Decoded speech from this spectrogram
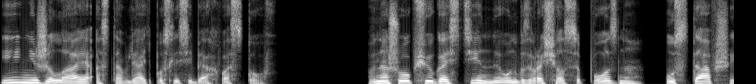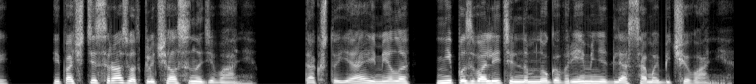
и не желая оставлять после себя хвостов. В нашу общую гостиную он возвращался поздно, уставший и почти сразу отключался на диване. Так что я имела непозволительно много времени для самобичевания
